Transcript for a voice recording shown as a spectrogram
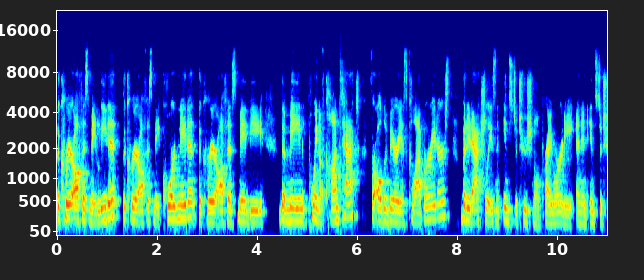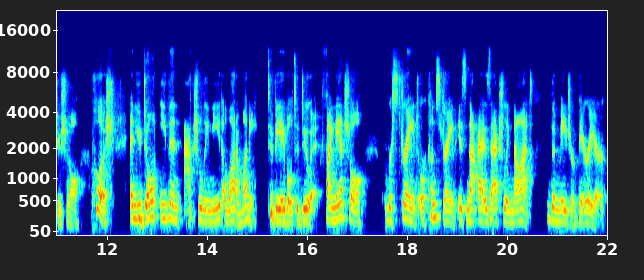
The career office may lead it, the career office may coordinate it, the career office may be the main point of contact for all the various collaborators, but it actually is an institutional priority and an institutional push. And you don't even actually need a lot of money to be able to do it. Financial restraint or constraint is not is actually not the major barrier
